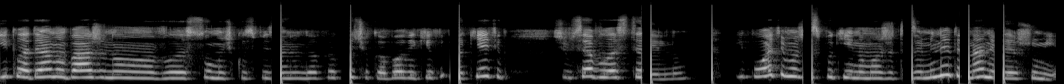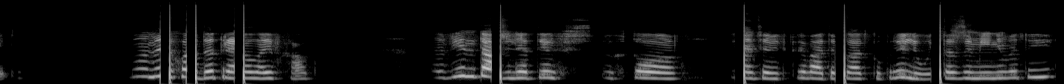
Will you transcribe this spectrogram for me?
і кладемо бажано в сумочку спеціальну для прокладочок або в якийсь пакетик, щоб все було стерильно. І потім вже спокійно можете замінити, вона не буде шуміти. Ну, а ми переходимо до третього лайфхаку. Він також для тих, хто стісняється відкривати вкладку прилюд та замінювати її.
